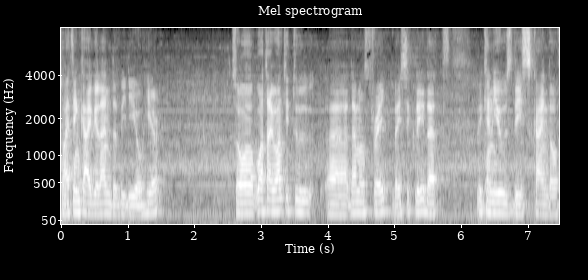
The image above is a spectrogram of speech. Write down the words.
so I think I will end the video here. So what I wanted to uh, demonstrate basically that we can use this kind of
